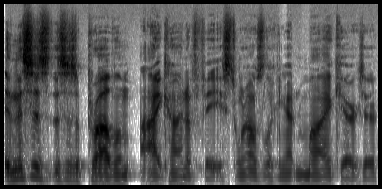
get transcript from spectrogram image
And this is this is a problem I kind of faced when I was looking at my character.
